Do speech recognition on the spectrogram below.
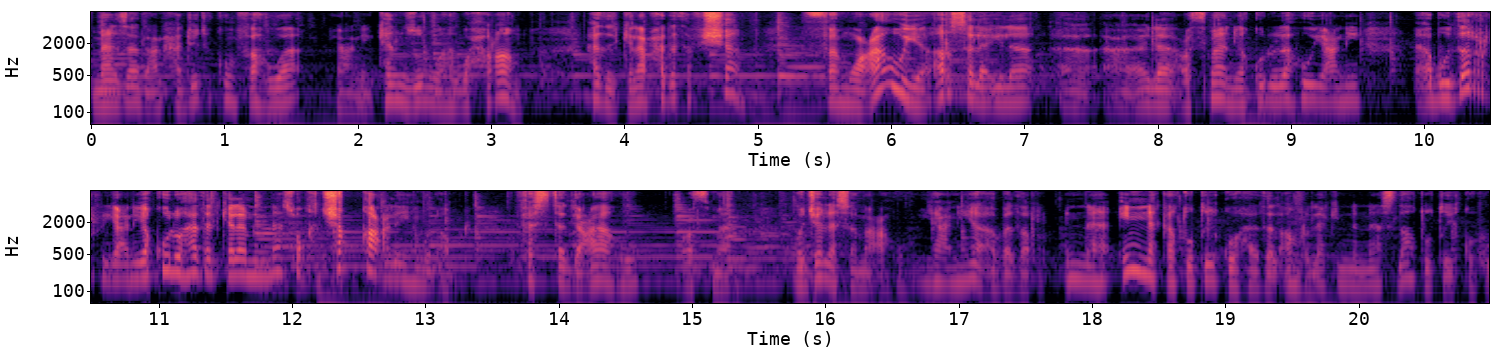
ما زاد عن حاجتكم فهو يعني كنز وهو حرام. هذا الكلام حدث في الشام. فمعاوية أرسل إلى إلى عثمان يقول له يعني أبو ذر يعني يقول هذا الكلام للناس وقد شق عليهم الأمر. فاستدعاه عثمان. وجلس معه. يعني يا أبا ذر إن إنك تطيق هذا الأمر لكن الناس لا تطيقه.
